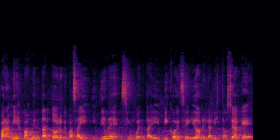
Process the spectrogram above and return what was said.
Para mí es paz mental todo lo que pasa ahí. Y tiene 50 y pico de seguidores la lista. O sea que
